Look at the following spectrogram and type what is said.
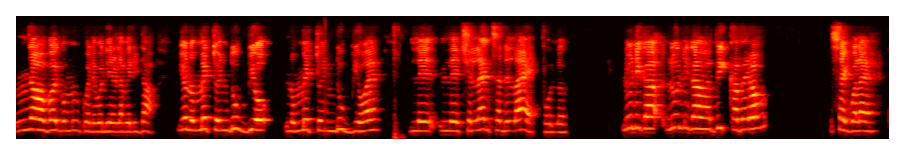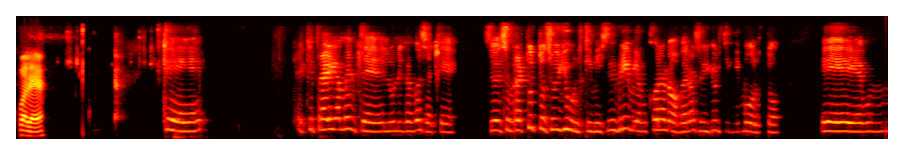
no, poi comunque devo dire la verità, io non metto in dubbio, non metto in dubbio, eh, le- l'eccellenza della Apple. L'unica l'unica picca però, sai qual è? Qual è? Che, che praticamente l'unica cosa è che so- soprattutto sugli ultimi, sui primi ancora no, però sugli ultimi molto. E, um,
